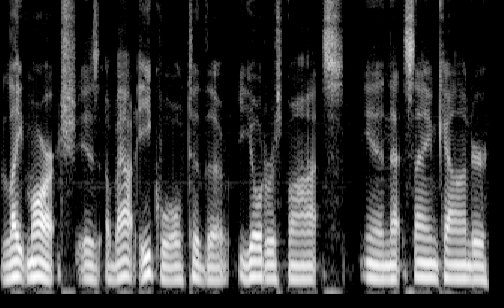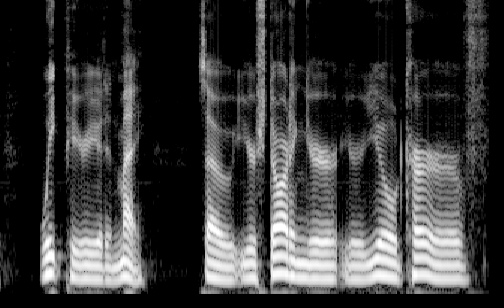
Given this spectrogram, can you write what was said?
late March is about equal to the yield response in that same calendar week period in May. So you're starting your your yield curve,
